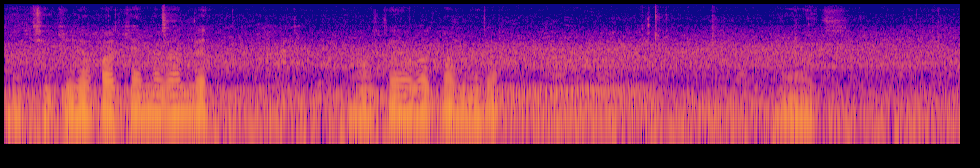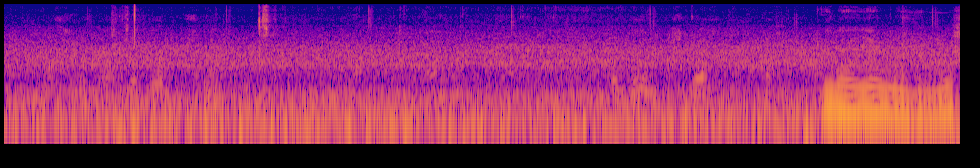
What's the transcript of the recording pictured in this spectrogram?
Bak Çekim yaparken de ben de ortaya bakamıyorum. Evet. Yine yem yedirmiş.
